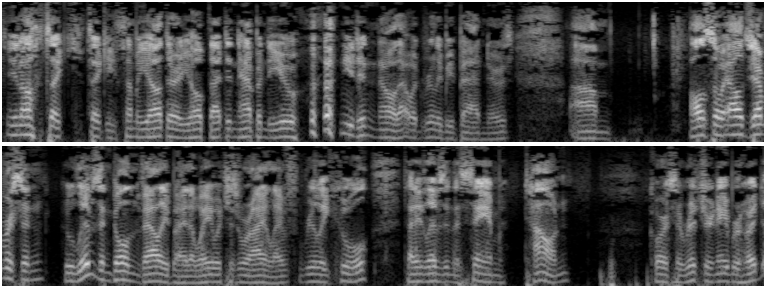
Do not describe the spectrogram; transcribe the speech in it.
you know, it's like, it's like some of you out there, you hope that didn't happen to you. you didn't know. That would really be bad news. Um, also, Al Jefferson, who lives in Golden Valley, by the way, which is where I live. Really cool that he lives in the same town. Of course, a richer neighborhood.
